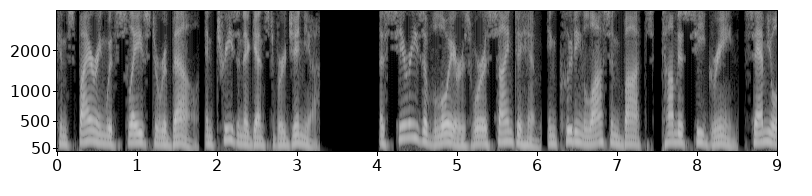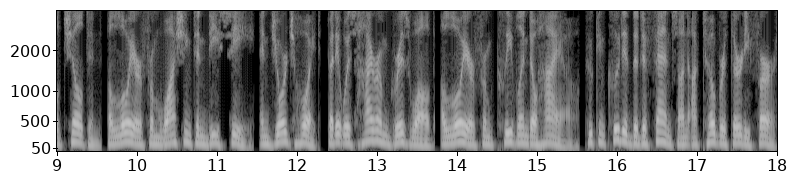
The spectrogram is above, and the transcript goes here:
conspiring with slaves to rebel, and treason against Virginia. A series of lawyers were assigned to him, including Lawson Botts, Thomas C. Green, Samuel Chilton, a lawyer from Washington, D.C., and George Hoyt, but it was Hiram Griswold, a lawyer from Cleveland, Ohio, who concluded the defense on October 31.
